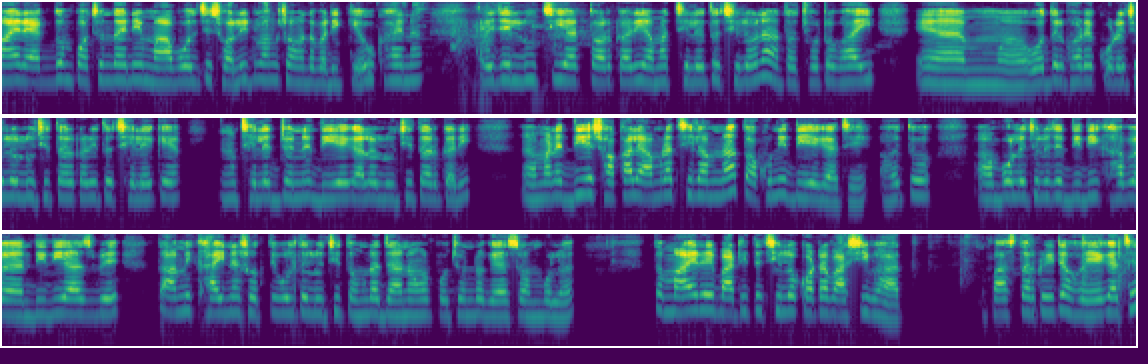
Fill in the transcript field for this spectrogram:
মায়ের একদম পছন্দ হয়নি। মা বলছে সলিড মাংস আমাদের বাড়ি কেউ খায় না। আর এই যে লুচি আর তরকারি, আমার ছেলে তো ছিল না, তো ছোট ভাই ওদের ঘরে করেছিল লুচি তরকারি, তো ছেলেকে, ছেলের জন্য দিয়ে গেল লুচি তরকারি। মানে দিয়ে সকালে আমরা ছিলাম না, তখনই দিয়ে গেছে। হয়তো বলেছিল যে, দিদি খাবে, দিদি আসবে। তো আমি খাই না সত্যি বলতে লুচি, তোমরা জানো আমার প্রচণ্ড গ্যাস অম্বল হয়। তো মায়ের এই বাটিতে ছিল কটা বাসি ভাত। পাঁচ তরকারিটা হয়ে গেছে।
